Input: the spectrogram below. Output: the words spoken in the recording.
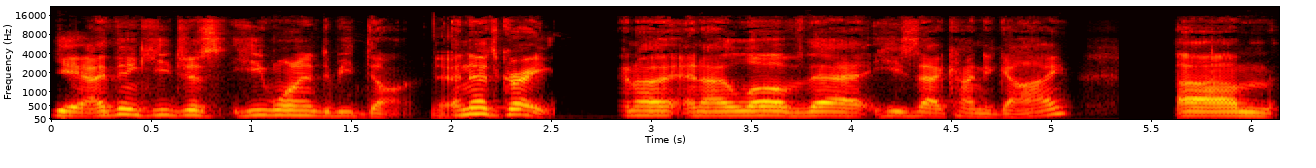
Yeah, I think he just he wanted to be done. Yeah. And that's great. And I and I love that he's that kind of guy. Um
